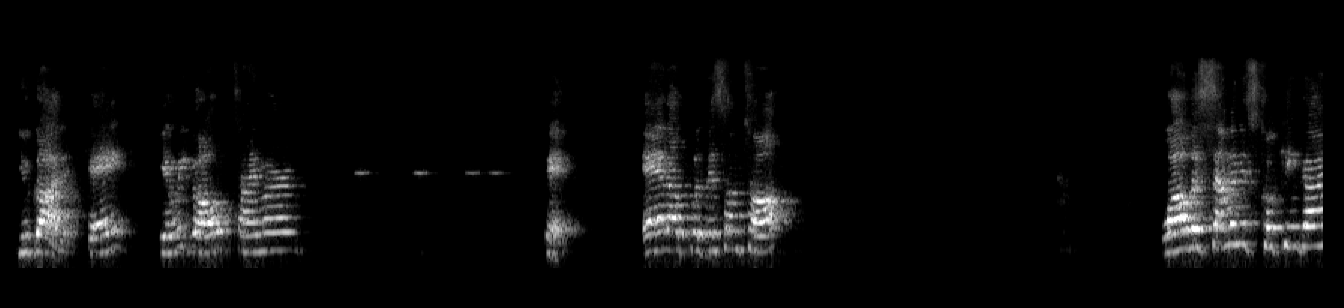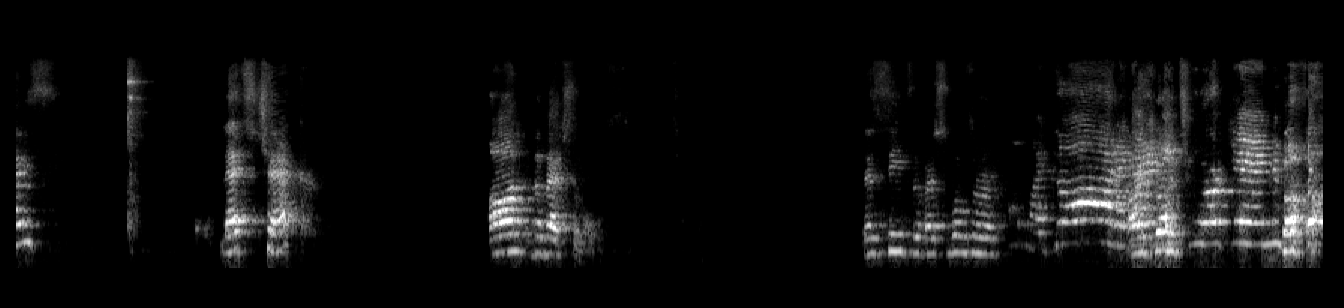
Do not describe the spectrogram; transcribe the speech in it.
You got it, okay? Here we go, timer. Okay, and I'll put this on top. While the salmon is cooking, guys, let's check on the vegetables. Let's see if the vegetables are. Oh my God, I I gotta don't- keep working.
